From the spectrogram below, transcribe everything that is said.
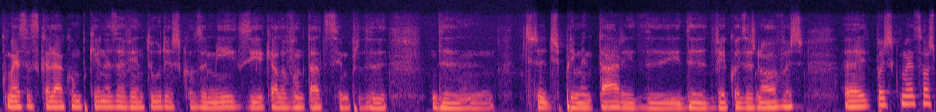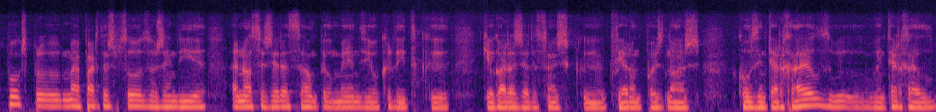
começa se calhar com pequenas aventuras com os amigos e aquela vontade sempre de, de, de experimentar e de, de, ver coisas novas. Uh, e depois começa aos poucos, para a maior parte das pessoas hoje em dia a nossa geração, pelo menos, e eu acredito que, que agora as gerações que, que vieram depois de nós com os Interrails. O, o Interrail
